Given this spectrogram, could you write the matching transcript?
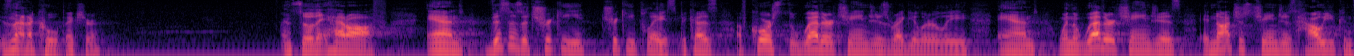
Isn't that a cool picture? And so they head off. And this is a tricky, tricky place because, of course, the weather changes regularly. And when the weather changes, it not just changes how you can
